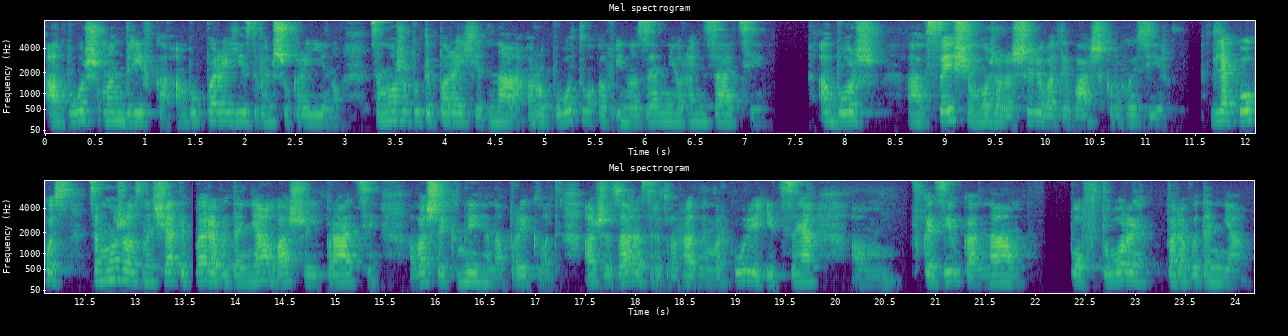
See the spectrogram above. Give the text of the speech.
або ж мандрівка, або переїзд в іншу країну. Це може бути перехід на роботу в іноземній організації, або ж все, що може розширювати ваш кругозір. Для когось це може означати перевидання вашої праці, вашої книги, наприклад. Адже зараз ретроградний Меркурій і це ем, вказівка на повтори перевидання.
